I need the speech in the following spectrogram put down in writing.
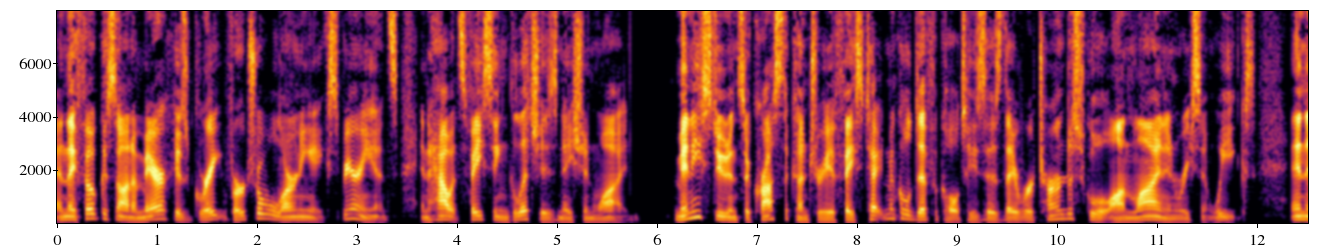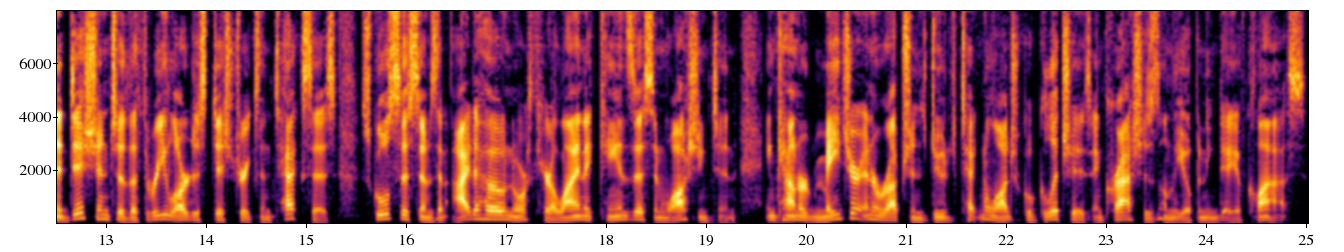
and they focus on America's great virtual learning experience and how it's facing glitches nationwide. Many students across the country have faced technical difficulties as they return to school online in recent weeks. In addition to the three largest districts in Texas, school systems in Idaho, North Carolina, Kansas, and Washington encountered major interruptions due to technological glitches and crashes on the opening day of class.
